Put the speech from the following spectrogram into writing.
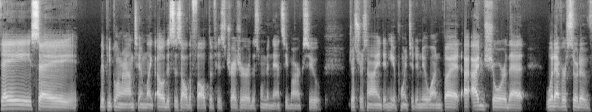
they say the people around him, like, oh, this is all the fault of his treasurer, this woman, Nancy Marks, who just resigned and he appointed a new one. But I- I'm sure that whatever sort of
